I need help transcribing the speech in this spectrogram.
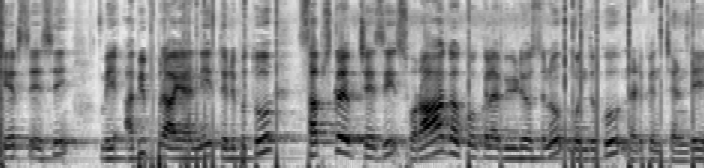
షేర్ చేసి మీ అభిప్రాయాన్ని తెలుపుతూ సబ్స్క్రైబ్ చేసి స్వరాగ కోకిల వీడియోస్ను ముందుకు నడిపించండి.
